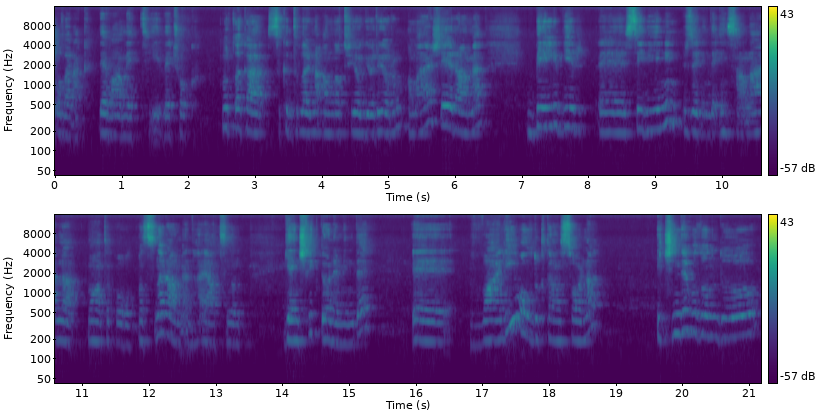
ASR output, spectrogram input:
olarak devam ettiği ve çok mutlaka sıkıntılarını anlatıyor görüyorum. Ama her şeye rağmen belli bir e, seviyenin üzerinde insanlarla muhatap olmasına rağmen hayatının gençlik döneminde e, vali olduktan sonra içinde bulunduğu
